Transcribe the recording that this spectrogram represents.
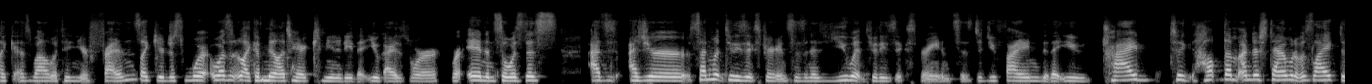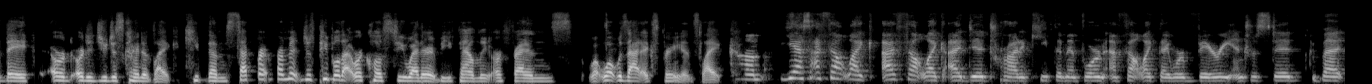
like as well within your friends like you're just it wasn't like a military community that you guys were were in. And so was this as as your son went through these experiences and as you went through these experiences did you find that you tried to help them understand what it was like? Did they or or did you just kind of like keep them separate from it? Just people that were close to you whether it be family or friends what, what was that experience like? Um, yes i felt like i felt like i did try to keep them informed. I felt like they were very interested but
